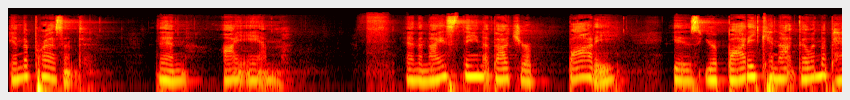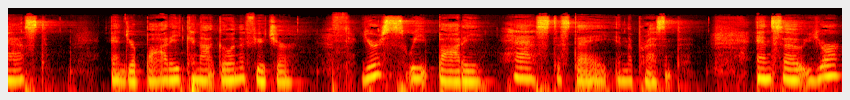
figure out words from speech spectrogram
in the present than I am. And the nice thing about your body is your body cannot go in the past and your body cannot go in the future. Your sweet body has to stay in the present. And so your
